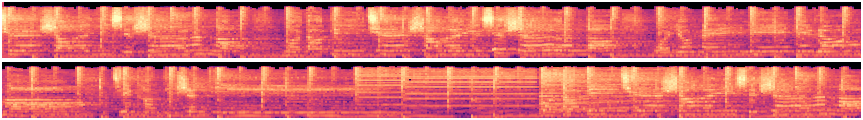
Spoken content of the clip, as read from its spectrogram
缺少了一些什么？我到底。缺少了一些什么？我有美丽的容貌，健康的身体。我到底缺少了一些什么？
